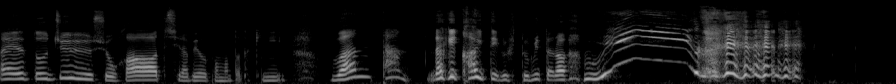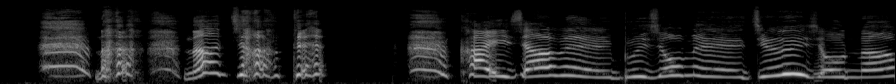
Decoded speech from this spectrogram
えっ、と、住所がーって調べようと思った時に、ワンタンだけ書いてる人見たら、ウィーとかね、な、なっちゃって、会社名、部署名、住所、名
